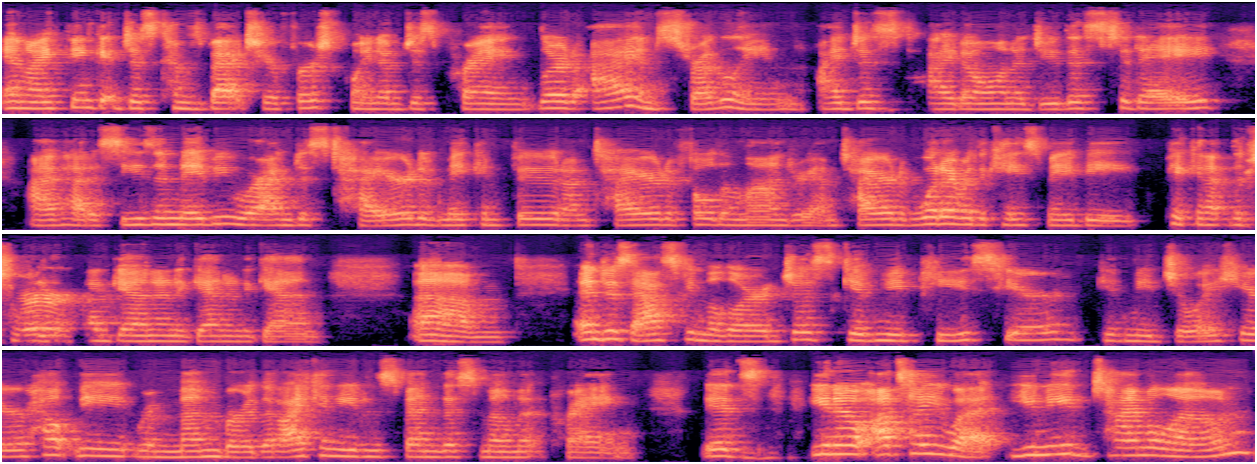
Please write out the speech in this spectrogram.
And i think it just comes back to your first point of just praying lord i am struggling. I just i don't want to do this today. I've had a season maybe where i'm just tired of making food. I'm tired of folding laundry. I'm tired of whatever the case may be picking up the sure. again and again and again. Um, and just asking the lord just give me peace here. Give me joy here. Help me remember that i can even spend this moment praying. It's mm-hmm. you know i'll tell you what you need time alone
